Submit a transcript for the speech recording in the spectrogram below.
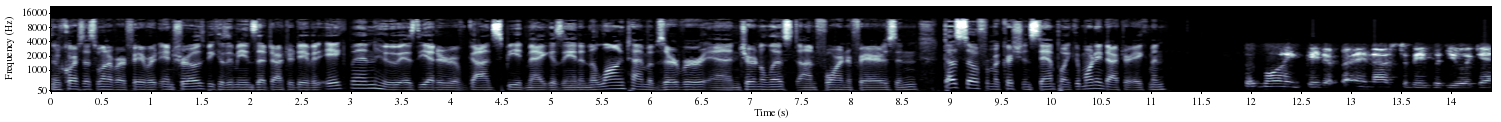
And of course, that's one of our favorite intros because it means that Dr. David Aikman, who is the editor of Godspeed magazine and a longtime observer and journalist on foreign affairs, and does so from a Christian standpoint. Good morning, Dr. Aikman. Good morning, Peter. Very nice to be with you again.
